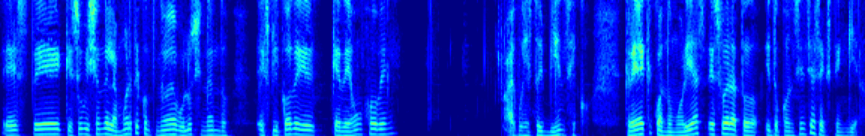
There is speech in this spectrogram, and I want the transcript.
este que su visión de la muerte continuaba evolucionando. Explicó de que de un joven Ay, güey, estoy bien seco. Creía que cuando morías eso era todo y tu conciencia se extinguía.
